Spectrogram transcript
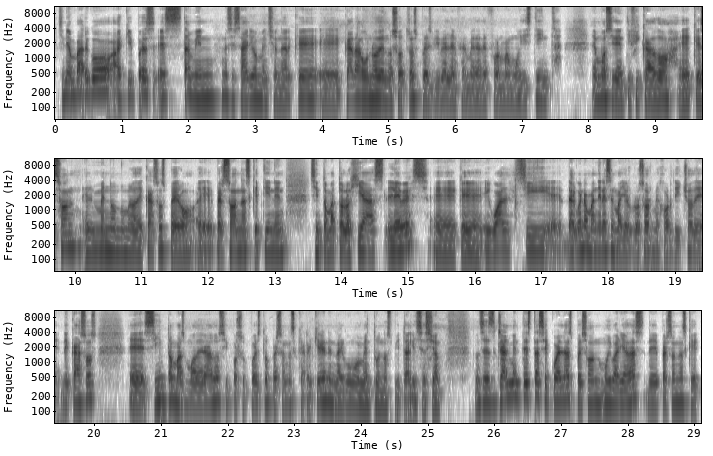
Sin embargo, aquí pues es también necesario mencionar que eh, cada uno de nosotros pues vive la enfermedad de forma muy distinta. Hemos identificado eh, que son el menos número de casos, pero personas que tienen sintomatologías leves, que igual sí de alguna manera es el mayor grosor, mejor dicho, de casos eh, síntomas moderados y por supuesto personas que requieren en algún momento una hospitalización. Entonces realmente estas secuelas pues son muy variadas de personas que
